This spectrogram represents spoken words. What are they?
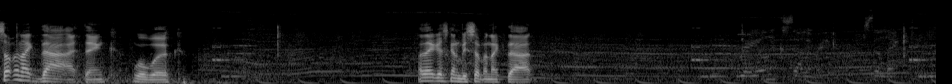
Something like that, I think, will work. I think it's gonna be something like that. Rail accelerator selected.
